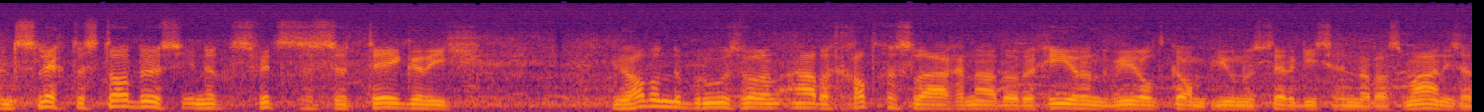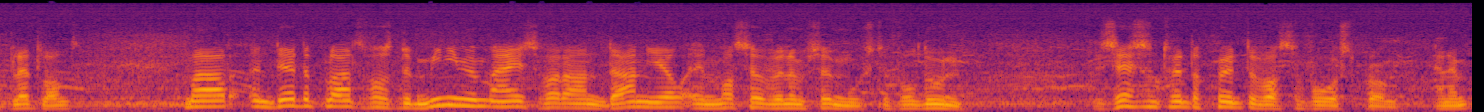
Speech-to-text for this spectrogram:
Een slechte start dus in het Zwitserse Tegerich. Nu hadden de broers wel een aardig gat geslagen na de regerende wereldkampioenen Sergis en Rasmanis uit Letland. Maar een derde plaats was de minimumeis waaraan Daniel en Marcel Willemsen moesten voldoen. 26 punten was de voorsprong. En een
